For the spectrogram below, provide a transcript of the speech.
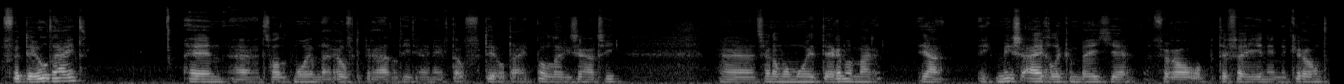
verdeeldheid. En het is altijd mooi om daarover te praten, want iedereen heeft over verdeeldheid, polarisatie. het zijn allemaal mooie termen, maar ja, ik mis eigenlijk een beetje, vooral op tv en in de krant,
